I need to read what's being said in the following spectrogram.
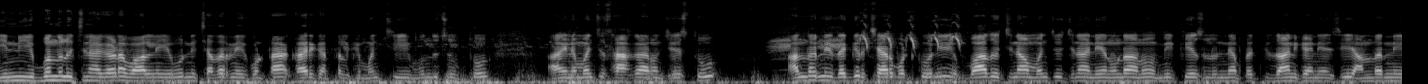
ఎన్ని ఇబ్బందులు వచ్చినా కూడా వాళ్ళని ఎవరిని చెదరనీయకుండా కార్యకర్తలకి మంచి ముందు చూపుతూ ఆయన మంచి సహకారం చేస్తూ అందరినీ దగ్గర చేరబట్టుకొని బాధ వచ్చినా మంచి వచ్చినా నేనున్నాను మీ కేసులు ఉన్నా ప్రతి దానికి అనేసి అందరినీ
